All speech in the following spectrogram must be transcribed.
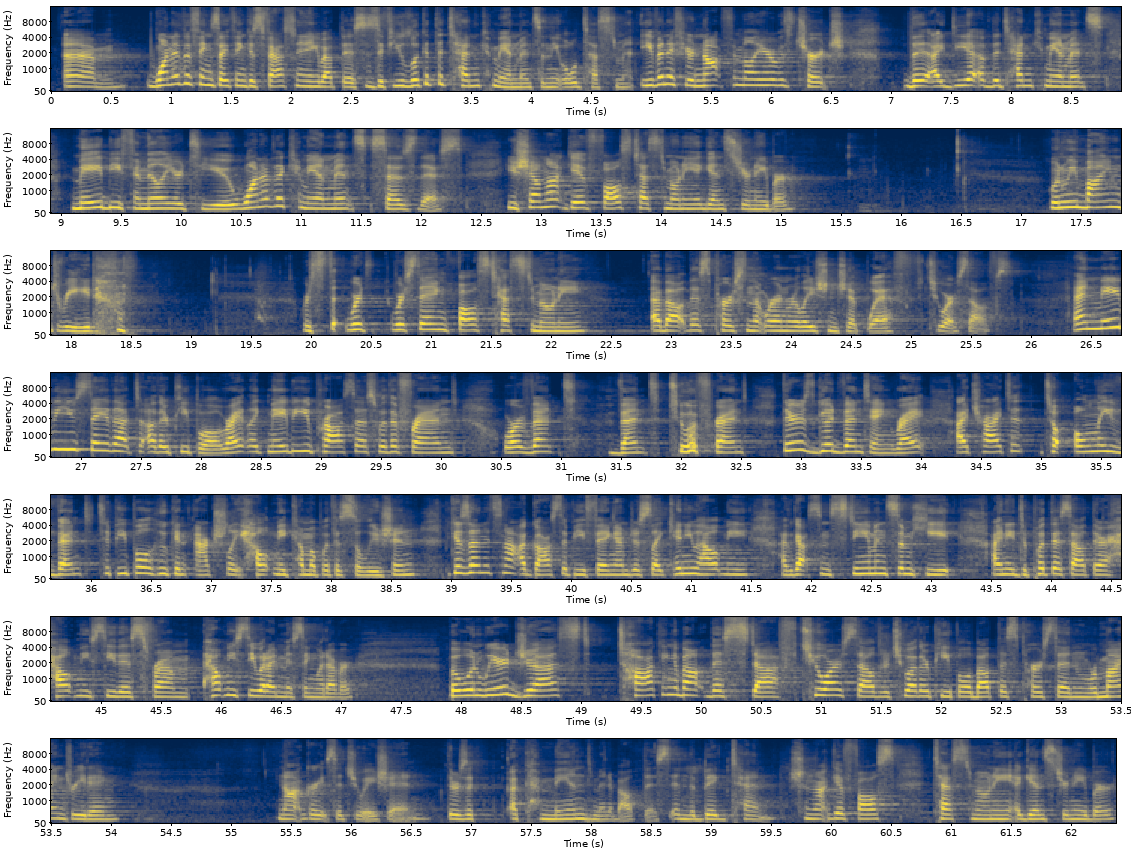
Um, one of the things I think is fascinating about this is if you look at the Ten Commandments in the Old Testament, even if you're not familiar with church, the idea of the Ten Commandments may be familiar to you. One of the commandments says this You shall not give false testimony against your neighbor. When we mind read, We're, st- we're, we're saying false testimony about this person that we're in relationship with to ourselves. And maybe you say that to other people, right? Like maybe you process with a friend or vent vent to a friend. There's good venting, right? I try to, to only vent to people who can actually help me come up with a solution because then it's not a gossipy thing. I'm just like, can you help me? I've got some steam and some heat. I need to put this out there. Help me see this from, help me see what I'm missing, whatever. But when we're just talking about this stuff to ourselves or to other people about this person, we're mind reading, not great situation. There's a, a commandment about this in the Big Ten. Should not give false testimony against your neighbor.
